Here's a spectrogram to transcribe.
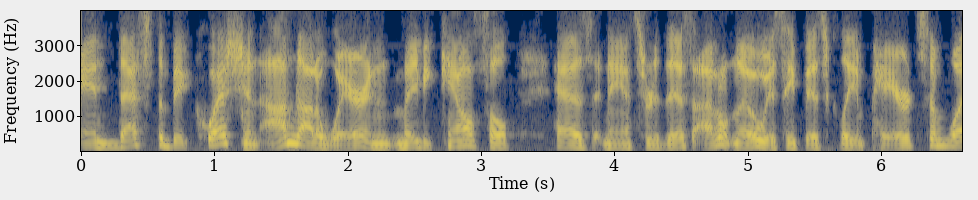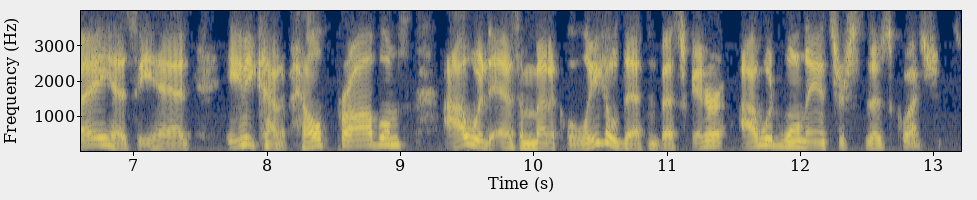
And that's the big question. I'm not aware, and maybe counsel has an answer to this. I don't know. Is he physically impaired some way? Has he had any kind of health problems? I would, as a medical legal death investigator, I would want answers to those questions.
